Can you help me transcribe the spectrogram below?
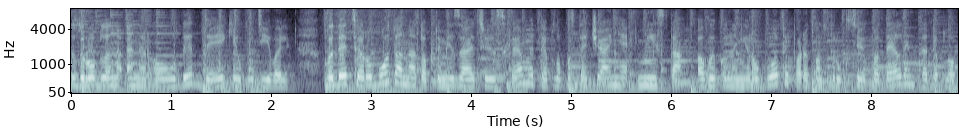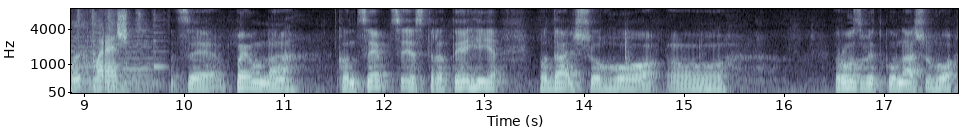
Зроблено енергоаудит деяких будівель. Ведеться робота над оптимізацією схеми теплопостачання міста, а виконані роботи по реконструкції котелень та теплових мереж. Це певна концепція, стратегія подальшого розвитку нашого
